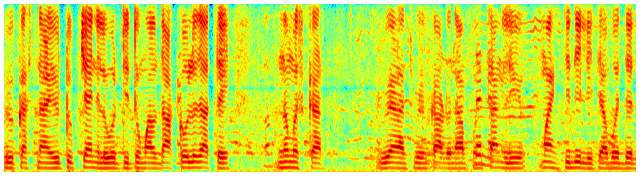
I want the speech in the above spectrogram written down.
विकास नाळे यूट्यूब चॅनलवरती तुम्हाला दाखवलं जातं आहे नमस्कार. वेळात वेळ काढून आपण धन्यवाद. चांगली माहिती दिली त्याबद्दल.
